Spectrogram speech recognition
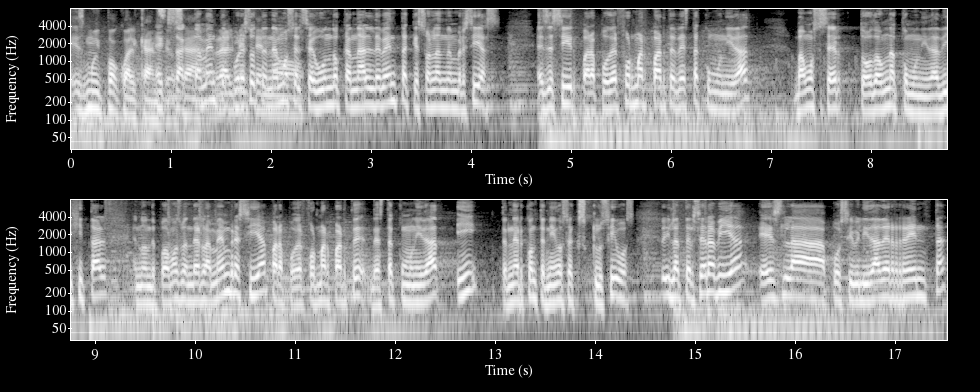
es muy poco alcance. o sea, Exactamente, por eso tenemos no- el segundo canal de venta, que son las membresías. Es decir, para poder formar parte de esta comunidad, vamos a hacer toda una comunidad digital en donde podamos vender la membresía para poder formar parte de esta comunidad y tener contenidos exclusivos. Y la tercera vía es la posibilidad de renta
